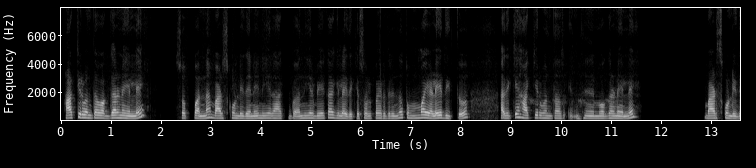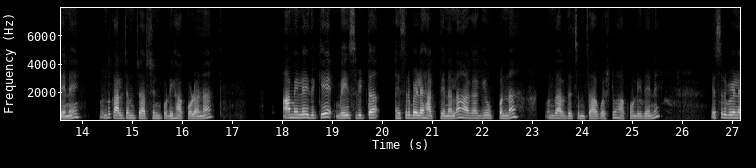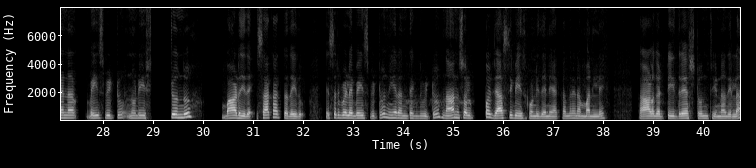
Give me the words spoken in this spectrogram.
ಹಾಕಿರುವಂಥ ಒಗ್ಗರಣೆಯಲ್ಲೇ ಸೊಪ್ಪನ್ನು ಬಾಡಿಸ್ಕೊಂಡಿದ್ದೇನೆ. ನೀರು ಹಾಕಿ, ಬ, ನೀರು ಬೇಕಾಗಿಲ್ಲ ಇದಕ್ಕೆ. ಸ್ವಲ್ಪ ಇರೋದ್ರಿಂದ ತುಂಬ ಎಳೆದಿತ್ತು. ಅದಕ್ಕೆ ಹಾಕಿರುವಂಥ ಒಗ್ಗರಣೆಯಲ್ಲೇ ಬಾಡಿಸ್ಕೊಂಡಿದ್ದೇನೆ. ಒಂದು ಕಾಲು ಚಮಚ ಅರಿಶಿನ ಪುಡಿ ಹಾಕ್ಕೊಳ್ಳೋಣ ಆಮೇಲೆ ಇದಕ್ಕೆ ಬೇಯಿಸಿಬಿಟ್ಟ ಹೆಸರುಬೇಳೆ ಹಾಕ್ತೇನಲ್ಲ, ಹಾಗಾಗಿ ಉಪ್ಪನ್ನು ಒಂದು ಅರ್ಧ ಚಮಚ ಆಗುವಷ್ಟು ಹಾಕ್ಕೊಂಡಿದ್ದೇನೆ ಹೆಸರುಬೇಳೆನ ಬೇಯಿಸಿಬಿಟ್ಟು ನೋಡಿ ಇಷ್ಟೊಂದು ಬಾಡಿದೆ, ಸಾಕಾಗ್ತದೆ ಇದು. ಹೆಸರುಬೇಳೆ ಬೇಯಿಸಿಬಿಟ್ಟು ನೀರನ್ನು ತೆಗೆದುಬಿಟ್ಟು ನಾನು ಸ್ವಲ್ಪ ಜಾಸ್ತಿ ಬೇಯಿಸ್ಕೊಂಡಿದ್ದೇನೆ, ಯಾಕಂದರೆ ನಮ್ಮ ಮನೇಲಿ ಕಾಳು ಗಟ್ಟಿ ಇದ್ದರೆ ಅಷ್ಟೊಂದು ತಿನ್ನೋದಿಲ್ಲ.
